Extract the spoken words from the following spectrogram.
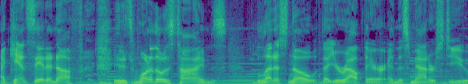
I can't say it enough. It is one of those times. Let us know that you're out there and this matters to you.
